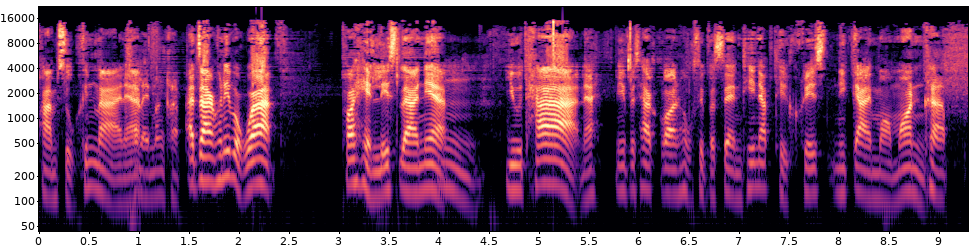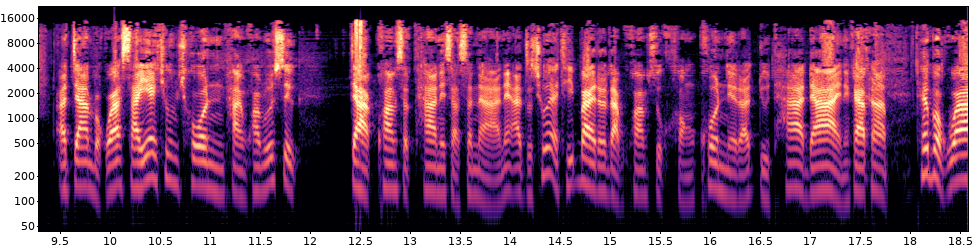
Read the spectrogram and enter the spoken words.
ความสุขขึ้นมานะอะไรบ้างครับ อาจารย์คนนี้บอกว่า พอเห็น list แล้วเนี่ยอืม ยูทาห์นะมีประชากร 60%ที่นับถือคริสต์นิกายมอร์มอนครับ อาจารย์บอกว่าสายใยชุมชนผ่านความรู้สึกจากความศรัทธาในศาสนาเนี่ยอาจจะช่วยอธิบายระดับความสุขของคนในรัฐยูทาห์ได้นะครับครับเธอบอกว่า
